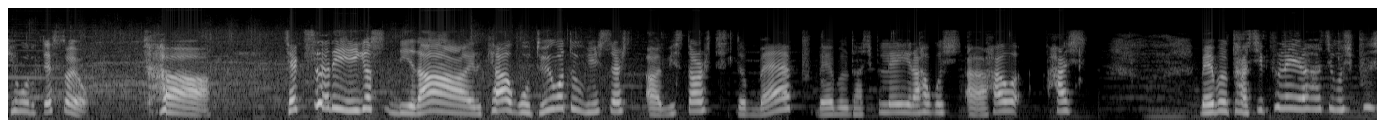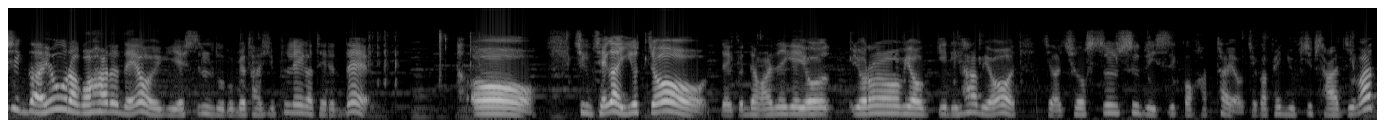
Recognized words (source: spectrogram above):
키보드 뗐어요. 자, 잭슨이 이겼습니다. 이렇게 하고, do you want to restart, 아, restart the map? 맵을 다시 플레이를 하고, 시, 아, 하, 하시, 맵을 다시 플레이를 하시고 싶으신가요? 라고 하는데요. 여기 yes를 누르면 다시 플레이가 되는데, 어, 지금 제가 이겼죠? 네, 근데 만약에 여, 여러 명끼리 하면 제가 졌을 수도 있을 것 같아요. 제가 164지만,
